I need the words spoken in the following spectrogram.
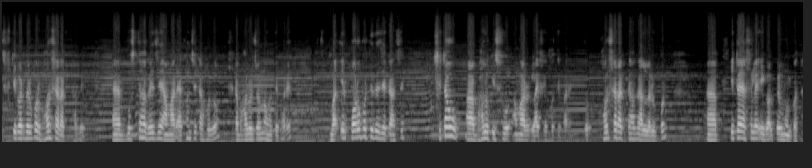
সৃষ্টিকর্তার উপর ভরসা রাখতে হবে। বুঝতে হবে যে আমার এখন যেটা হলো, সেটা ভালোর জন্য হতে পারে। বা এর পরবর্তীতে যেটা আছে, সেটাও ভালো কিছু আমার লাইফে হতে পারে। তো ভরসা রাখতে হবে আল্লাহর উপর। এটাই আসলে এই গল্পের মূল কথা।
